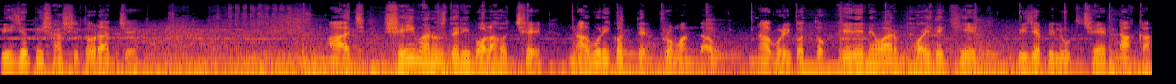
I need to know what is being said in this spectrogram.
বিজেপি শাসিত রাজ্যে। আজ সেই মানুষদেরই বলা হচ্ছে, নাগরিকত্বের প্রমাণ দাও। নাগরিকত্ব কেড়ে নেওয়ার ভয় দেখিয়ে বিজেপি লুটছে টাকা।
